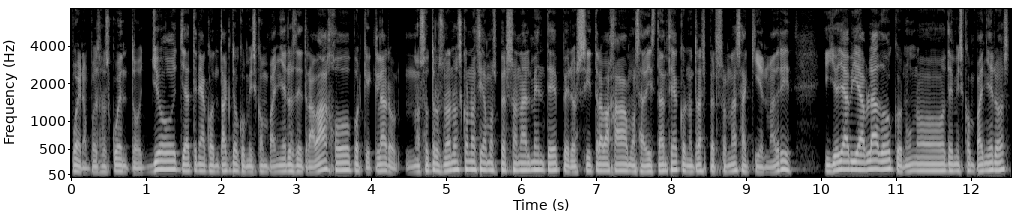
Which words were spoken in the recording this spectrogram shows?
Bueno, pues os cuento, yo ya tenía contacto con mis compañeros de trabajo, porque claro, nosotros no nos conocíamos personalmente, pero sí trabajábamos a distancia con otras personas aquí en Madrid. Y yo ya había hablado con uno de mis compañeros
